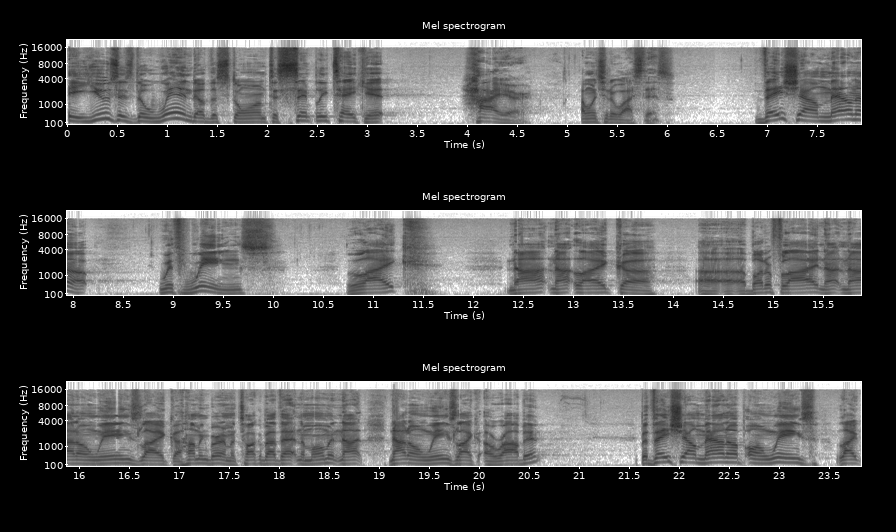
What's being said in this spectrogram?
it uses the wind of the storm to simply take it higher. I want you to watch this. They shall mount up with wings like, not, not like a, a, a, butterfly, not, not on wings like a hummingbird. I'm going to talk about that in a moment. Not, not on wings like a robin. But they shall mount up on wings like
